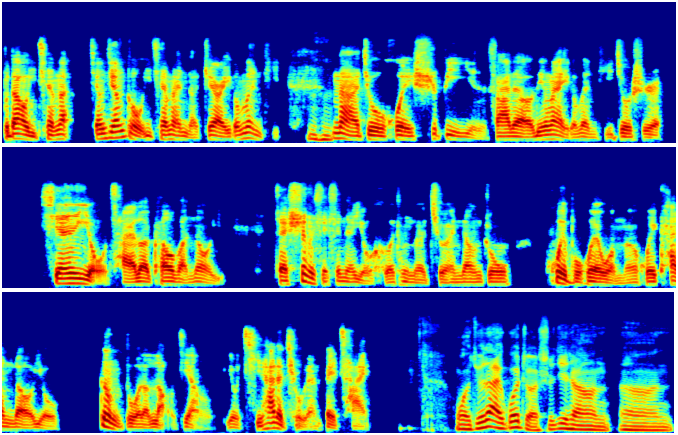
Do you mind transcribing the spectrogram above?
不到一千万，将将够一千万的这样一个问题，那就会势必引发到另外一个问题，就是先有裁了 Calvin No，在剩下现在有合同的球员当中，会不会我们会看到有？更多的老将有其他的球员被裁，我觉得爱国者实际上，嗯，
